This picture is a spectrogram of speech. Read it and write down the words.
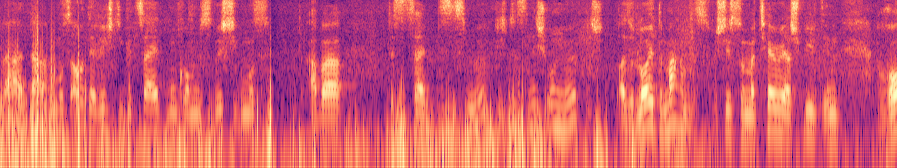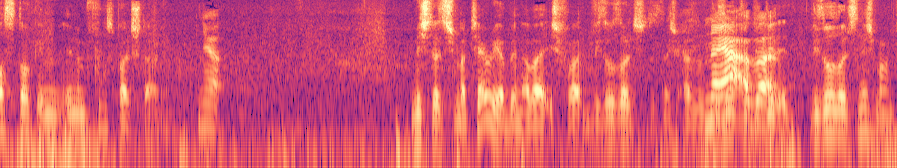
klar, da muss auch der richtige Zeitpunkt kommen, das Richtige muss, aber das ist halt, das ist möglich, das ist nicht unmöglich. Also Leute machen das, verstehst du? Materia spielt in Rostock in, in einem Fußballstadion. Ja. Nicht, dass ich Materia bin, aber ich frage, wieso sollte ich das nicht? Also, Naja, wieso, aber- wieso soll ich es nicht machen?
